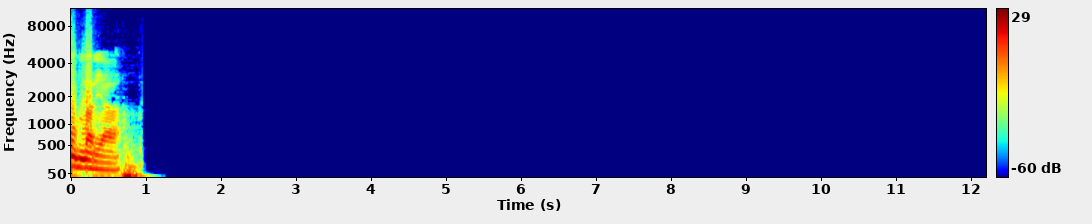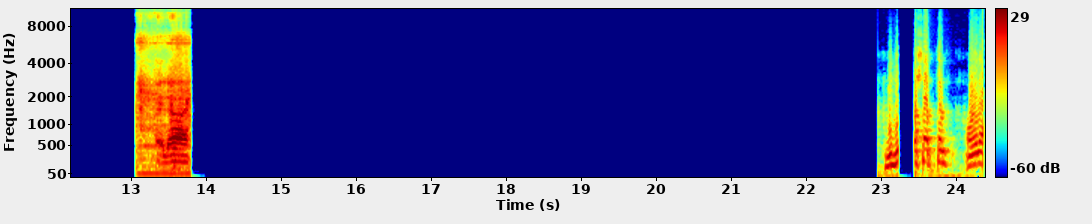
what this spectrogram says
oldular ya. Helal. Video başlattım. Oyna.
